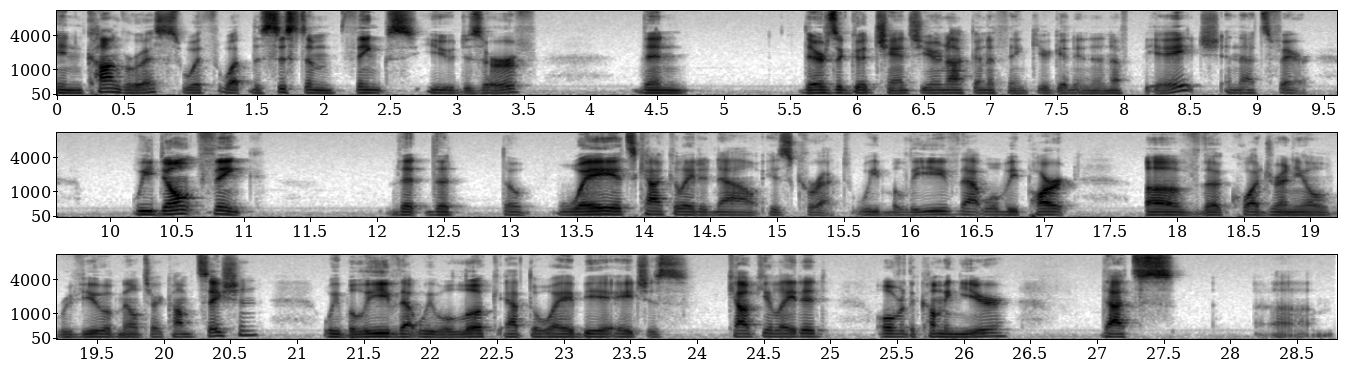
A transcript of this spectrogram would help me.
incongruous with what the system thinks you deserve, then there's a good chance you're not going to think you're getting enough BAH, and that's fair. We don't think that the the way it's calculated now is correct. We believe that will be part of the quadrennial review of military compensation. We believe that we will look at the way BAH is calculated over the coming year. That's um,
